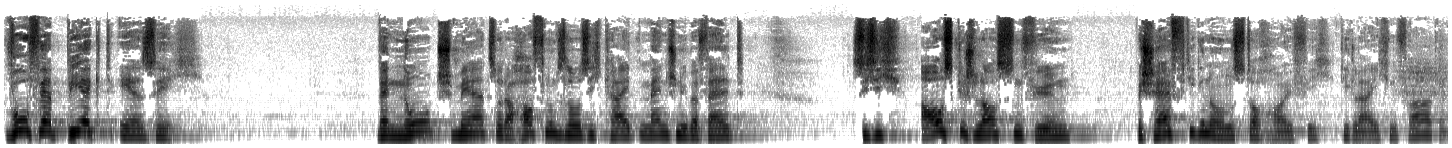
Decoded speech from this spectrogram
Wo verbirgt er sich? Wenn Not, Schmerz oder Hoffnungslosigkeit Menschen überfällt, sie sich ausgeschlossen fühlen, beschäftigen uns doch häufig die gleichen Fragen.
